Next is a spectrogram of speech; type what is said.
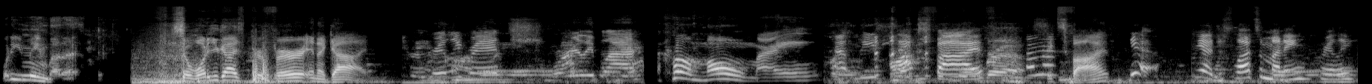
What do you mean by that? So, what do you guys prefer in a guy? Really rich, really black. Come on, man. At least six five. Six five? Yeah. Yeah, just lots of money, really.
